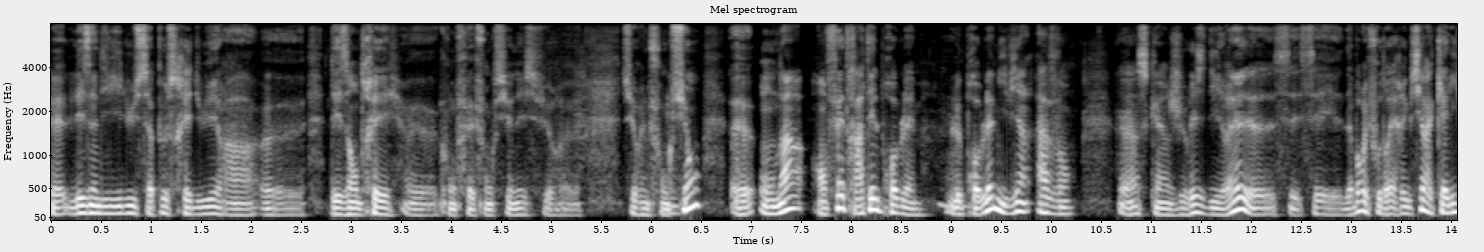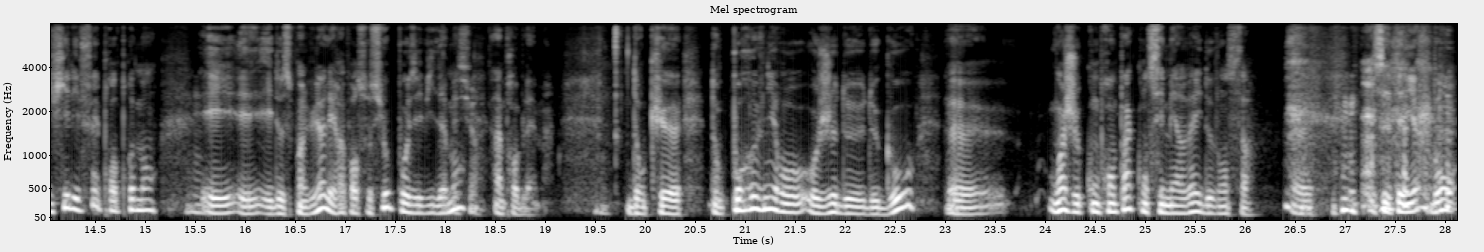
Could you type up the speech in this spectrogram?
euh, les individus, ça peut se réduire à euh, des entrées qu'on fait fonctionner sur, sur une fonction, on a en fait raté le problème. Mmh. Le problème, il vient avant. Hein, ce qu'un juriste dirait, c'est d'abord il faudrait réussir à qualifier les faits proprement. Et, et, de ce point de vue-là, les rapports sociaux posent évidemment un problème. Donc, euh, donc pour revenir au, jeu de, Go, euh, moi je comprends pas qu'on s'émerveille devant ça. Euh, c'est-à-dire, bon,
